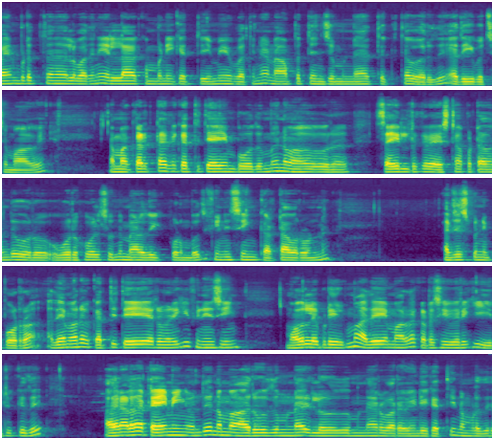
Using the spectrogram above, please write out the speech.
பயன்படுத்தினதில் பார்த்திங்கன்னா எல்லா கம்பெனி கத்தியுமே பார்த்திங்கன்னா நாற்பத்தஞ்சு மணி நேரத்துக்கு தான் வருது அதிகபட்சமாகவே. நம்ம கரெக்டாக கத்தி தேயும் போதுமே நம்ம ஒரு சைடில் இருக்கிற எக்ஸ்ட்ரா பட்டா வந்து ஒரு ஒரு ஹோல்ஸ் வந்து மேலே தூக்கி போடும்போது ஃபினிஷிங் கரெக்டாக வரும்னு அட்ஜஸ்ட் பண்ணி போடுறோம். அதே மாதிரி கத்தி தேயிற வரைக்கும் ஃபினிஷிங் முதல்ல எப்படி இருக்குமோ அதே மாதிரி தான் கடைசி வரைக்கும் இருக்குது. அதனால தான் டைமிங் வந்து நம்ம அறுபது மணி நேரம் எழுபது மணி நேரம் வர வேண்டிய கத்தி நம்மளது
